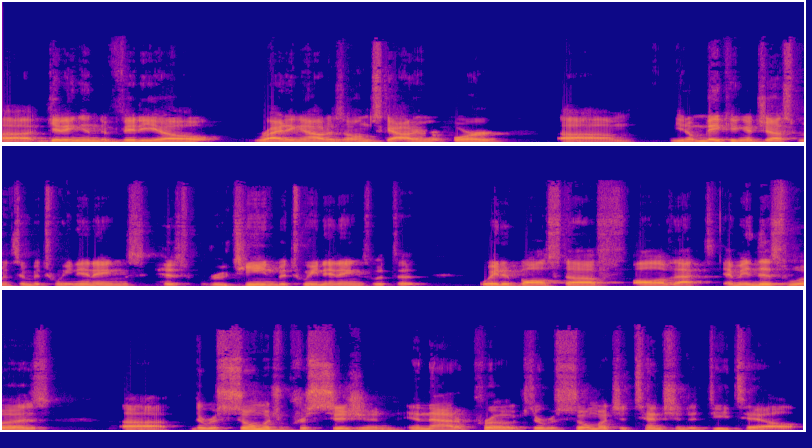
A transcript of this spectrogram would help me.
uh, getting into video, writing out his own scouting report, um, you know, making adjustments in between innings, his routine between innings with the weighted ball stuff, all of that. I mean, this was uh, there was so much precision in that approach. There was so much attention to detail,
